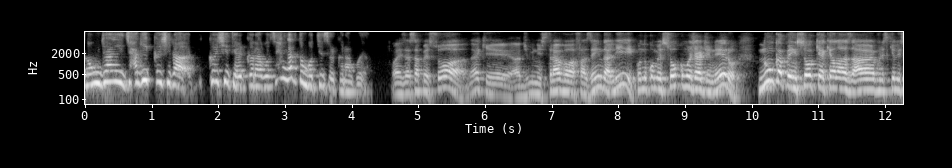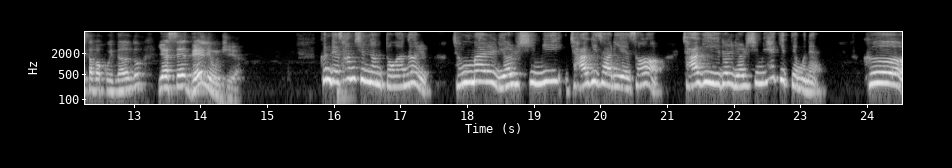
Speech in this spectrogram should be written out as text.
농장이 자기 것이라 것이 될 거라고 생각도 못했을 거라고요. Mas essa pessoa, né, que administrava a fazenda ali, quando começou como jardineiro, nunca pensou que aquelas árvores que ele estava cuidando ia ser dele um dia. 근데 30년 동안을 정말 열심히 자기 자리에서 자기 일을 열심히 했기 때문에 그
